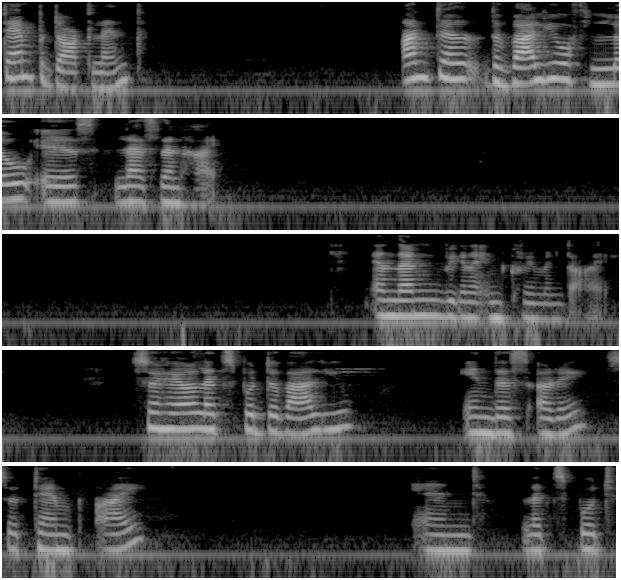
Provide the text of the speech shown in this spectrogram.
temp dot length until the value of low is less than high. And then we're going to increment the i. So here let's put the value in this array. So temp i and let's put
